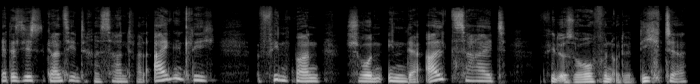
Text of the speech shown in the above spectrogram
Ja, das ist ganz interessant, weil eigentlich findet man schon in der Altzeit Philosophen oder Dichter,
